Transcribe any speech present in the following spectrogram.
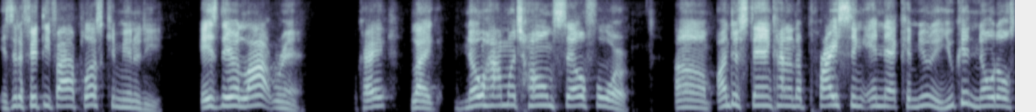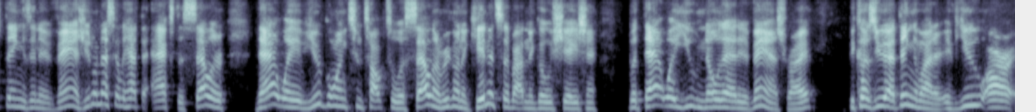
Is it a 55 plus community? Is there a lot rent? Okay, like know how much homes sell for um, understand kind of the pricing in that community. You can know those things in advance. You don't necessarily have to ask the seller. That way, if you're going to talk to a seller, we're going to get into about negotiation, but that way you know that advance, right? Because you got to think about it. If you are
